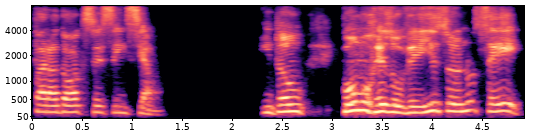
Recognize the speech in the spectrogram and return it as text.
paradoxo essencial. Então, como resolver isso, eu não sei.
